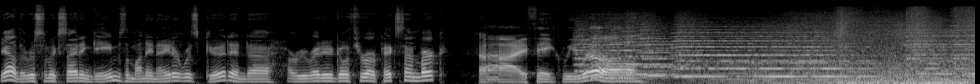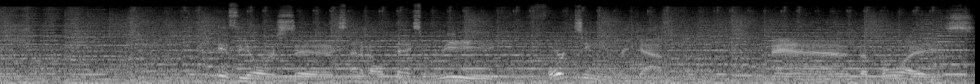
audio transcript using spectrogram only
Yeah, there was some exciting games. The Monday Nighter was good. And uh, are we ready to go through our picks then, Burke? I think we will. It's the over six NFL picks week 14 recap. And the boys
